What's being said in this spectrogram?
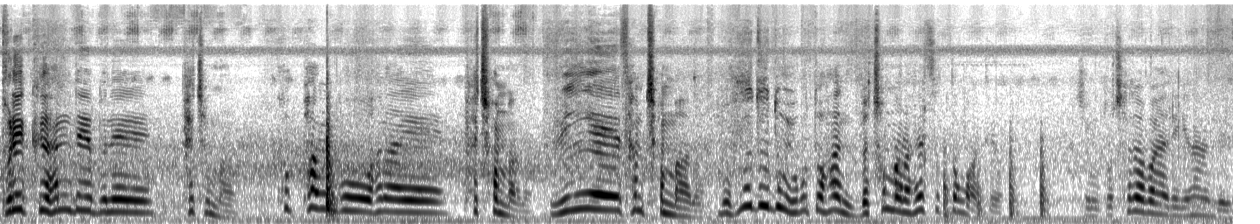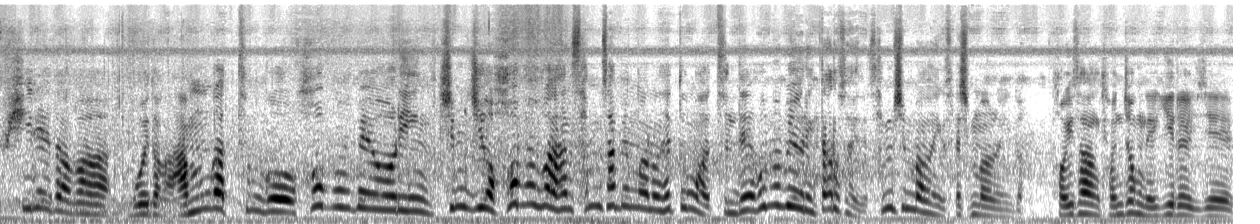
브레이크 한 대분에 8천만 원 쿠팡고 하나에 8천만 원, 윙에 3천만 원, 뭐 후드도 이것도 한 몇천만 원 했었던 것 같아요. 지금 또 찾아봐야 되긴 하는데 휠에다가 뭐에다가 암 같은 거 허브 베어링 심지어 허브가 한 3, 400만 원 했던 것 같은데 허브 베어링 따로 사야 돼. 30만 원인가 40만 원인가. 더 이상 견적 내기를 이제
